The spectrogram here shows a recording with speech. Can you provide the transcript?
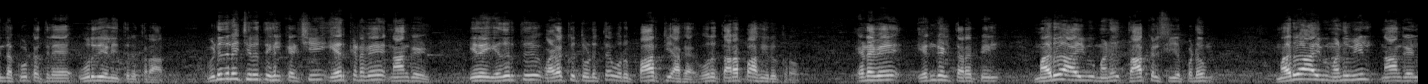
இந்த கூட்டத்திலே உறுதியளித்திருக்கிறார். விடுதலை சிறுத்தைகள் கட்சி ஏற்கனவே நாங்கள் இதை எதிர்த்து வழக்கு தொடுத்த ஒரு பார்ட்டியாக ஒரு தரப்பாக இருக்கிறோம். எனவே எங்கள் தரப்பில் மறு ஆய்வு மனு தாக்கல் செய்யப்படும். மறு ஆய்வு மனுவில் நாங்கள்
